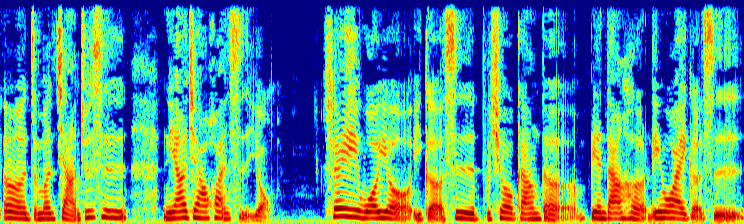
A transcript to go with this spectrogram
嗯，怎么讲？就是你要交换使用。所以我有一个是不锈钢的便当盒，另外一个是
